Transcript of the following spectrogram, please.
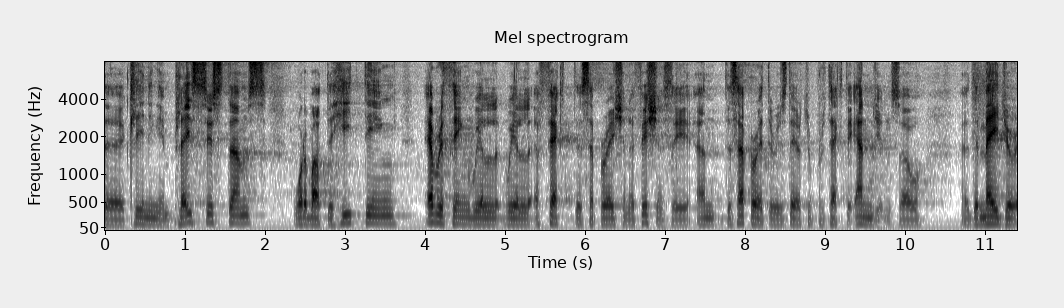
uh, cleaning in place systems? What about the heating? Everything will, will affect the separation efficiency, and the separator is there to protect the engine, so uh, the major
